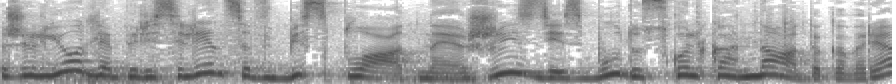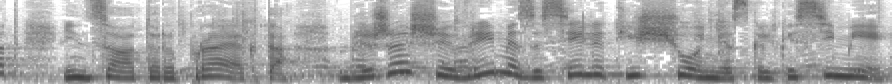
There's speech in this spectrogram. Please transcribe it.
Жилье для переселенцев бесплатное. Жить здесь будут сколько надо, говорят инициаторы проекта. В ближайшее время заселят еще несколько семей.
